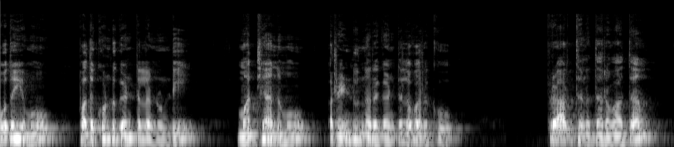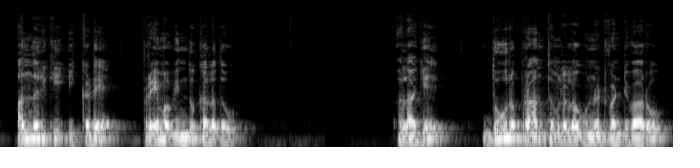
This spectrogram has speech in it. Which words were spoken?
ఉదయము పదకొండు గంటల నుండి మధ్యాహ్నము రెండున్నర గంటల వరకు. ప్రార్థన తర్వాత అందరికీ ఇక్కడే ప్రేమ విందు కలదు. అలాగే దూర ప్రాంతములలో ఉన్నటువంటి వారు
